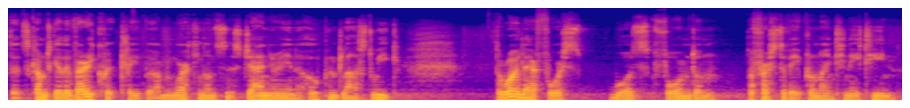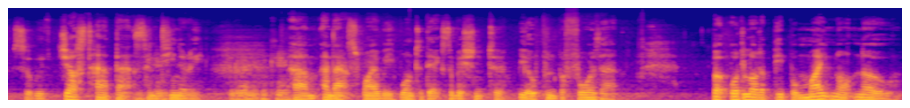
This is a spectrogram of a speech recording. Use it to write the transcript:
that's come together very quickly, but I've been working on since January and it opened last week. The Royal Air Force was formed on the 1st of April 1918, so we've just had that centenary. right. Okay. Um, and that's why we wanted the exhibition to be open before that. But what a lot of people might not know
